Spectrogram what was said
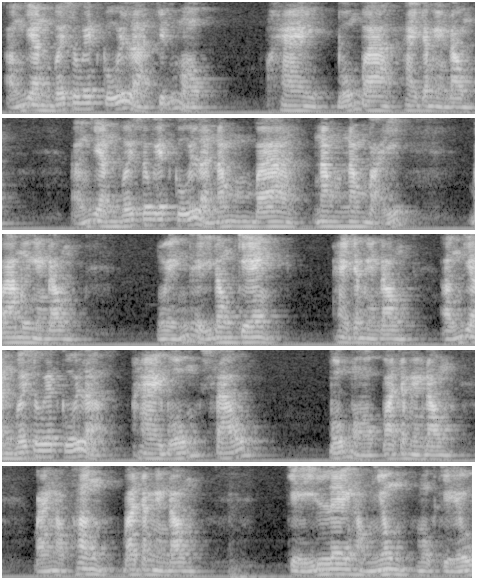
Ẩn danh với số ghét cuối là 91243 200.000 đồng. Ẩn danh với số ghét cuối là 53557 30.000 đồng. Nguyễn Thị Đông Trang 200.000 đồng. Ẩn danh với số ghét cuối là 24641 300.000 đồng. Bạn Ngọc Hân 300.000 đồng. Chị Lê Hồng Nhung 1 triệu.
